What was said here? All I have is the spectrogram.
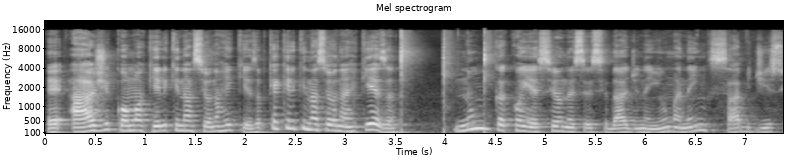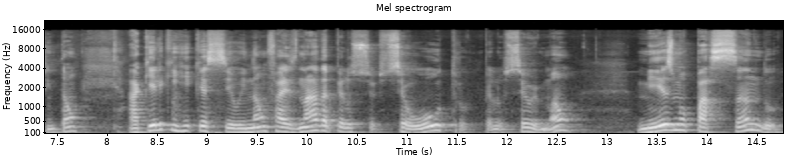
é, age como aquele que nasceu na riqueza. Porque aquele que nasceu na riqueza nunca conheceu necessidade nenhuma, nem sabe disso. Então, aquele que enriqueceu e não faz nada pelo seu, seu outro, pelo seu irmão, mesmo passando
